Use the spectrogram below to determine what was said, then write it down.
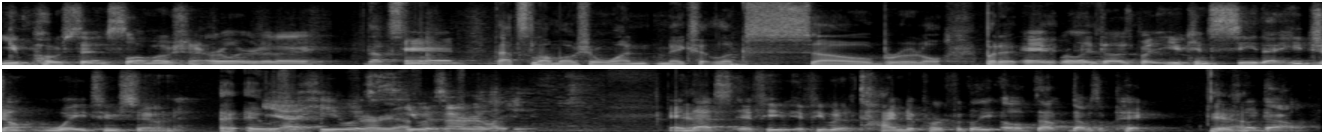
you posted in slow motion earlier today. That's and that slow motion one makes it look so brutal, but it it really does. But you can see that he jumped way too soon. It, it was yeah, he was very he was early. And Yeah. that's if he if he would have timed it perfectly. Oh, that that was a pick. There's Yeah. no doubt.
